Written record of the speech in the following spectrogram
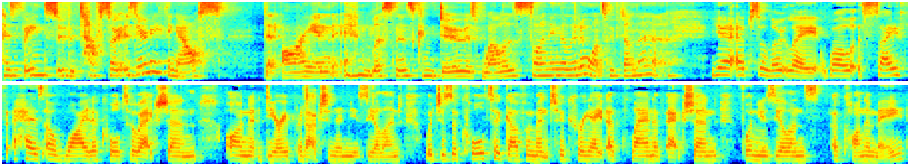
has been super tough. So, is there anything else that I and, and listeners can do as well as signing the letter once we've done that? Yeah, absolutely. Well, SAFE has a wider call to action on dairy production in New Zealand, which is a call to government to create a plan of action for New Zealand's economy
